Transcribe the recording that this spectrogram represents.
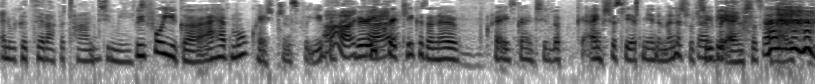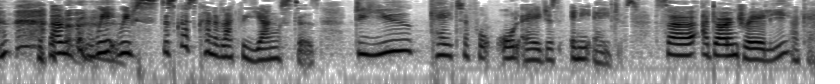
and we could set up a time to meet. Before you go, I have more questions for you, but Oh, very quickly because I know Craig's going to look anxiously at me in a minute or two. Don't be but- anxious, Craig. um, we, we've discussed kind of like the youngsters. Do you cater for all ages, any ages? So I don't really. Okay.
